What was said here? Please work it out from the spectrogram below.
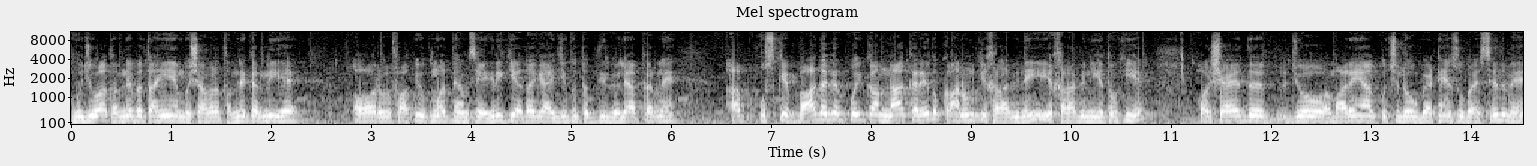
وجوہات ہم نے بتائی ہیں، مشاورت ہم نے کر لی ہے اور وفاقی حکومت نے ہم سے ایگری کیا تھا کہ آئی جی کو تبدیل پہلے آپ کر لیں۔ اب اس کے بعد اگر کوئی کام نہ کرے تو قانون کی خرابی نہیں، یہ خرابی نیتوں کی ہے۔ اور شاید جو ہمارے یہاں کچھ لوگ بیٹھے ہیں صوبہ سندھ میں،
